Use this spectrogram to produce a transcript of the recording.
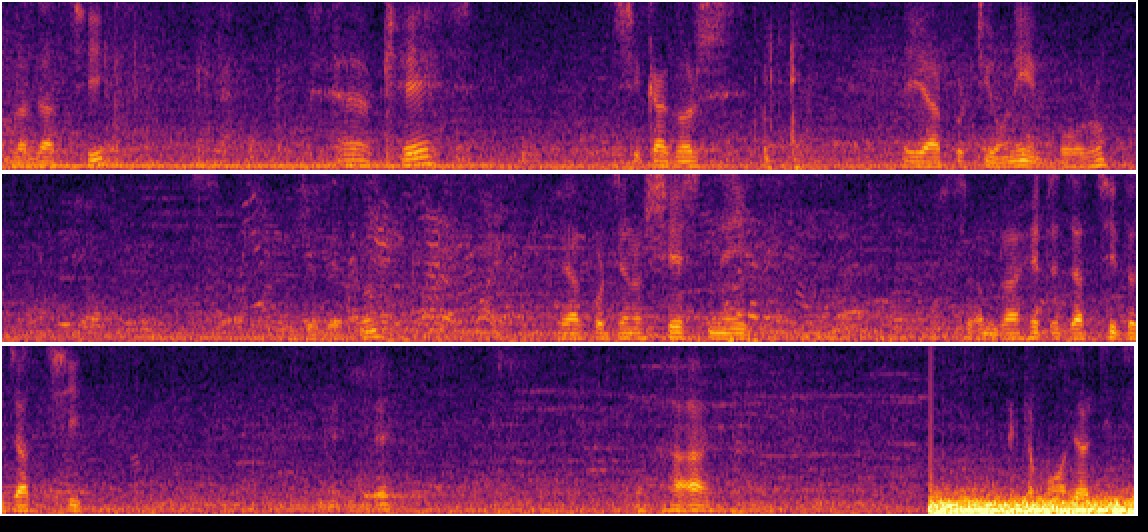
আমরা যাচ্ছি। ওকে শিকাগোর এই এয়ারপোর্টটি অনেক বড়। যে দেখুন এয়ারপোর্ট যেন শেষ নেই। আমরা হেঁটে যাচ্ছি তো যাচ্ছি এই যে। হ্যাঁ একটা মজার জিনিস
